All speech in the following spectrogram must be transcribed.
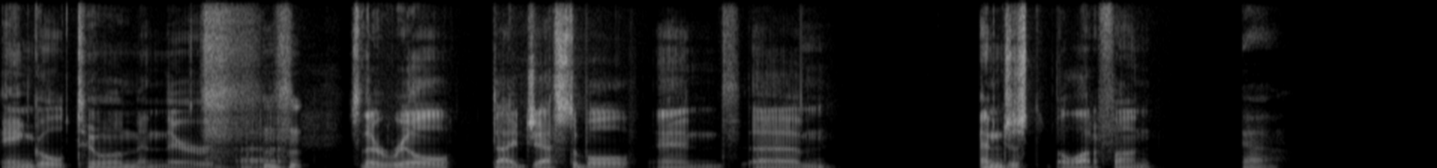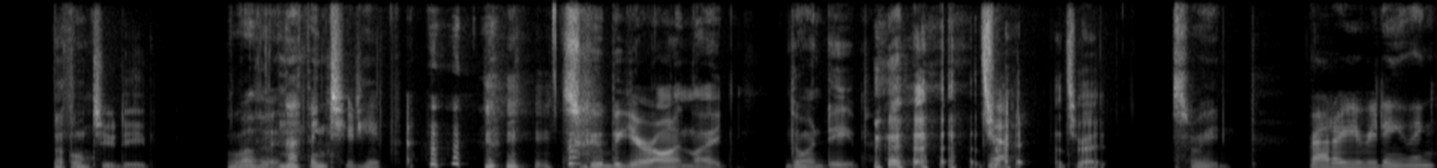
angle to them, and they're uh, so they're real digestible and um, and just a lot of fun. yeah, Nothing Cool. too deep. Love it. Nothing too deep. Scuba gear on, like going deep. That's Yeah. right. That's right. Sweet. Brad, are you reading anything?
